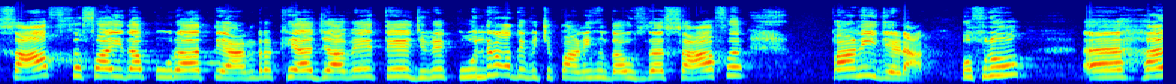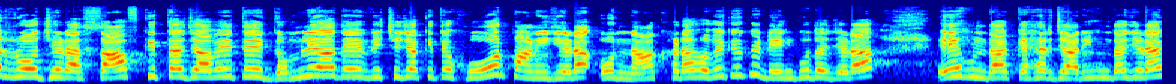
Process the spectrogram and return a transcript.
ਸਾਫ਼ ਸਫ਼ਾਈ ਦਾ ਪੂਰਾ ਧਿਆਨ ਰੱਖਿਆ ਜਾਵੇ ਤੇ ਜਿਵੇਂ ਕੂਲਰਾਂ ਦੇ ਵਿੱਚ ਪਾਣੀ ਹੁੰਦਾ ਉਸ ਦਾ ਸਾਫ਼ ਪਾਣੀ ਜਿਹੜਾ ਉਸ ਨੂੰ ਹਰ ਰੋਜ਼ ਜਿਹੜਾ ਸਾਫ਼ ਕੀਤਾ ਜਾਵੇ ਤੇ ਗਮਲਿਆਂ ਦੇ ਵਿੱਚ ਜਾਂ ਕਿਤੇ ਹੋਰ ਪਾਣੀ ਜਿਹੜਾ ਉਹ ਨਾ ਖੜਾ ਹੋਵੇ, ਕਿਉਂਕਿ ਡੇਂਗੂ ਦਾ ਜਿਹੜਾ ਇਹ ਹੁੰਦਾ, ਕਹਿਰ ਜਾਰੀ ਹੁੰਦਾ ਜਿਹੜਾ,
